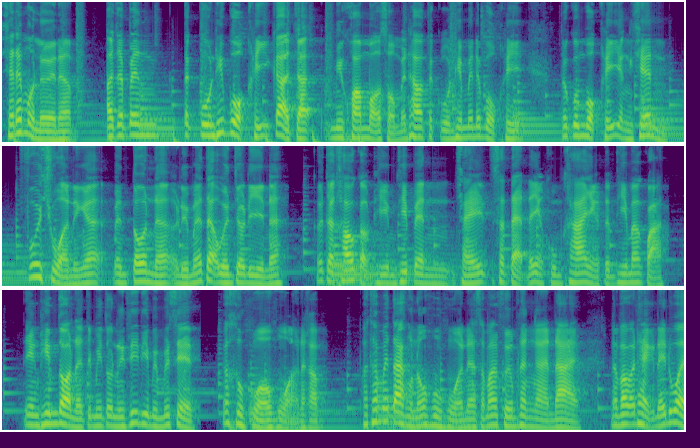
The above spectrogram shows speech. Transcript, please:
ใช้ได้หมดเลยนะครับอาจจะเป็นตระกูลที่บวกคลิก็อาจจะมีความเหมาะสมไม่เท่าตระกูลที่ไม่ได้บวกคลิตระกูลบวกคลิอย่างเช่น ฟู่ฉวนอย่างเงี้ยเป็นต้นนะหรือแม้แต่เวนเจอดีนนะก็จะเข้ากับทีมที่เป็นใช้สเตตได้อย่างคุ้มค่าอย่างเต็มที่มากกว่า แต่อย่างทีมดอทเนี่ยจะมีตัวหนึ่งที่ดีเป็นพิเศษก็คือหัวหัวนะครับ เพราะถ้าไม่ตายของน้องหัวหัวเนี่ยสามารถฟื้นพลังงานได้และบัฟแท็กได้ด้วย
